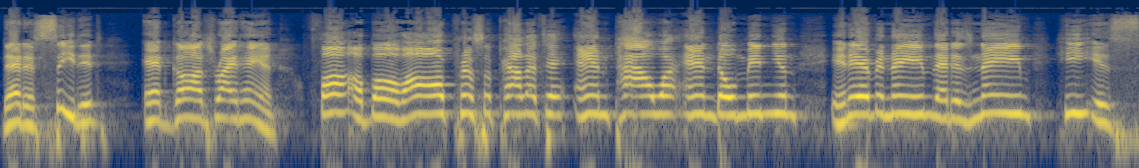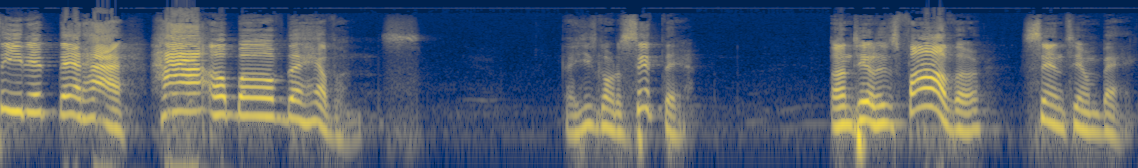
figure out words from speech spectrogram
That is seated at God's right hand, far above all principality and power and dominion in every name that is named. He is seated that high, high above the heavens. Now he's going to sit there until his Father sends him back.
